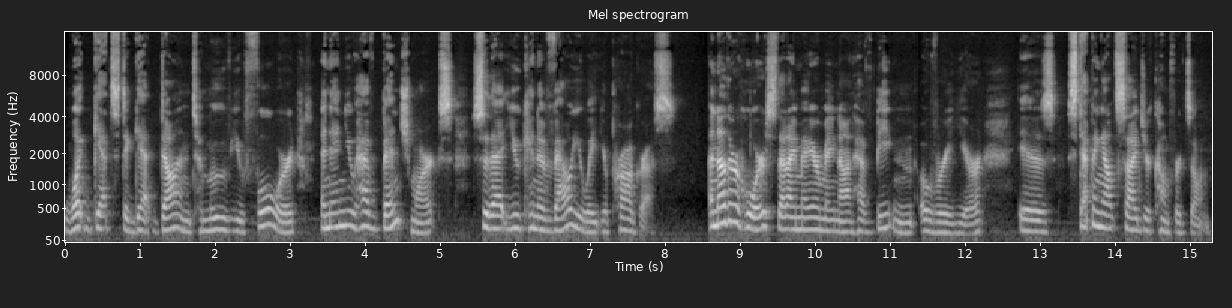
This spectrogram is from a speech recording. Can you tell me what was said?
what gets to get done to move you forward. And then you have benchmarks so that you can evaluate your progress. Another horse that I may or may not have beaten over a year is stepping outside your comfort zone.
